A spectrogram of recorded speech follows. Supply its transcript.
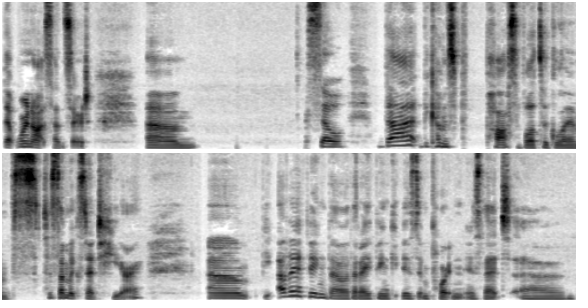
that were not censored. Um, so that becomes possible to glimpse to some extent here. Um, the other thing, though, that I think is important is that um,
